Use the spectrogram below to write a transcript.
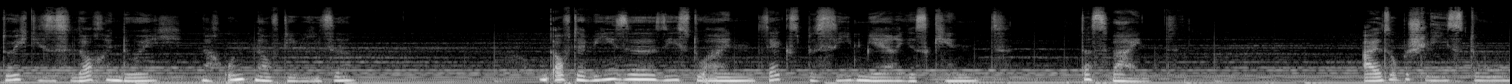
durch dieses Loch hindurch nach unten auf die Wiese. Und auf der Wiese siehst du ein sechs- bis siebenjähriges Kind, das weint. Also beschließt du,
